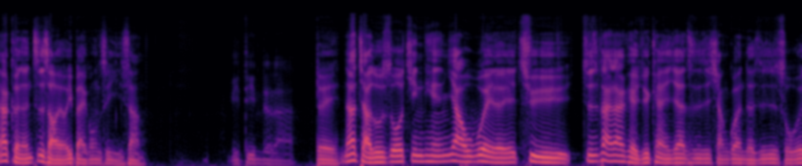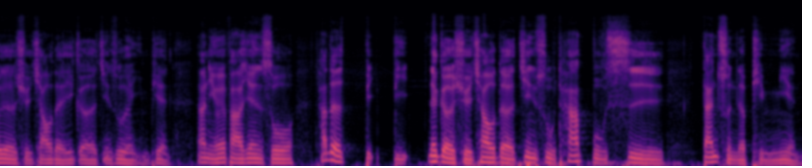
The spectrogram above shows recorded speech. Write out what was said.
那可能至少有一百公尺以上，一定的啦。对，那假如说今天要为了去，就是大家可以去看一下，这是相关的，就是所谓的雪橇的一个竞速的影片。那你会发现说，它的比比那个雪橇的竞速，它不是单纯的平面，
